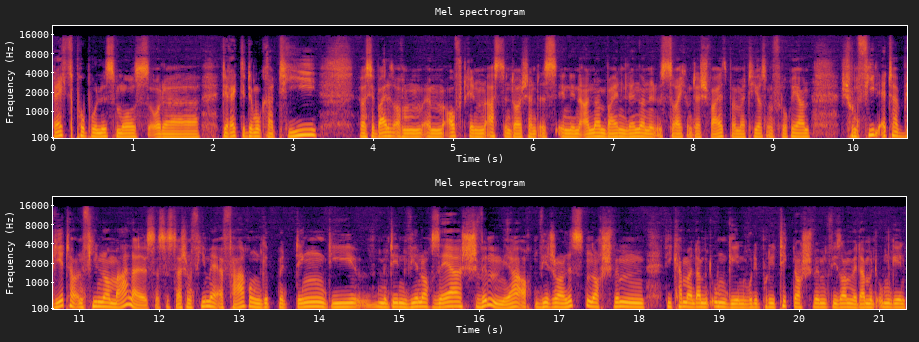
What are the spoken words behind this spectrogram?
Rechtspopulismus oder direkte Demokratie, was ja beides auf dem aufstrebenden Ast in Deutschland ist, in den anderen beiden Ländern, in Österreich und der Schweiz, bei Matthias und Florian, schon viel etablierter und viel normaler ist. Dass es da schon viel mehr Erfahrungen gibt mit Dingen, die, mit denen wir noch sehr schwimmen, ja, auch wir Journalisten noch schwimmen. Wie kann man damit umgehen? Wo die Politik noch schwimmt, wie sollen wir damit umgehen?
